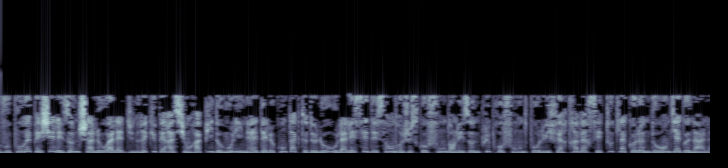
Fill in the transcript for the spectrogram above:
vous pourrez pêcher les zones shallow à l'aide d'une récupération rapide au moulinet dès le contact de l'eau ou la laisser descendre jusqu'au fond dans les zones plus profondes pour lui faire traverser toute la colonne d'eau en diagonale.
